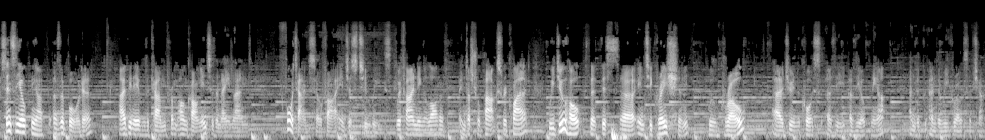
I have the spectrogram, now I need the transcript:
Since the opening up of the border, I've been able to come from Hong Kong into the mainland four times so far in just two weeks. We're finding a lot of industrial parks required. We do hope that this uh, integration will grow uh, during the course of the, of the opening up and the, and the regrowth of China.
